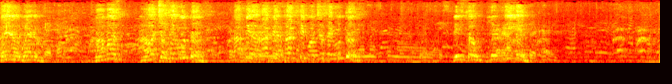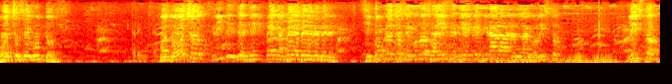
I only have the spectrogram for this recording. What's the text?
Bueno, bueno. Vamos a 8 segundos. Rápido, rápido, máximo, 8 segundos. Listo, ¿quién sigue? 8 segundos. 30. Cuando 8 grite y se tiene... Venga, espere, espere, espere. Si cumple 8 segundos ahí, se tiene que tirar al lago. ¿Listo? ¿Listo?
